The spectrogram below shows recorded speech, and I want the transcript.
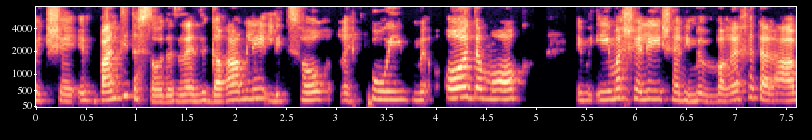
וכשהבנתי את הסוד הזה זה גרם לי ליצור ריפוי מאוד עמוק עם אימא שלי שאני מברכת עליו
